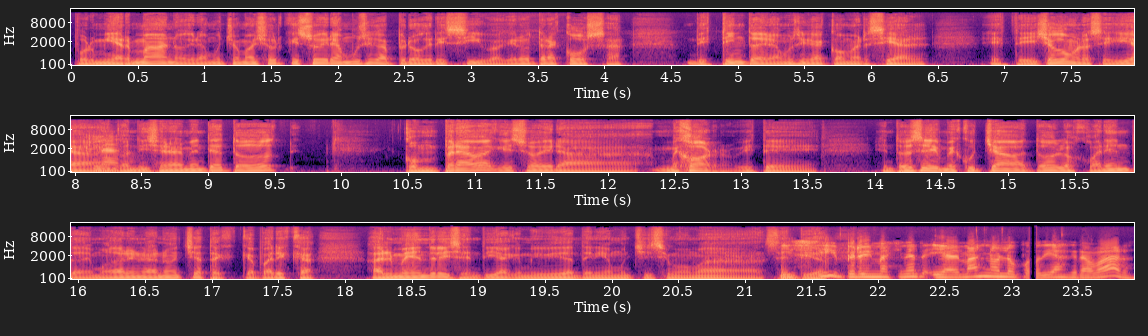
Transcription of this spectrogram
por mi hermano, que era mucho mayor, que eso era música progresiva, que era otra cosa, distinta de la música comercial. Este, y yo como lo seguía incondicionalmente a todos, compraba que eso era mejor, ¿viste? Entonces me escuchaba todos los 40 de Modar en la noche hasta que aparezca Almendra y sentía que mi vida tenía muchísimo más sentido. sí, pero imagínate, y además no lo podías grabar.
